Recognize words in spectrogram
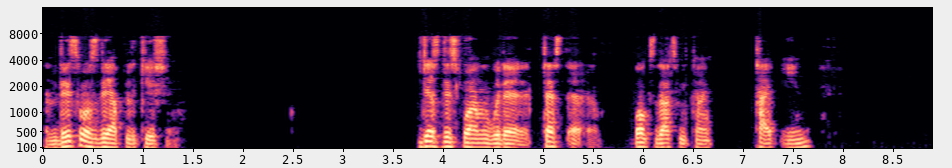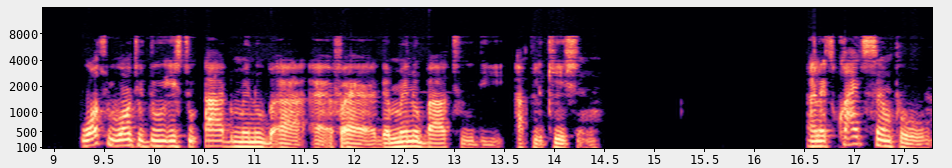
And this was the application. Just this one with a test uh, box that we can type in what we want to do is to add menu bar, uh, uh, the menu bar to the application. And it's quite simple.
